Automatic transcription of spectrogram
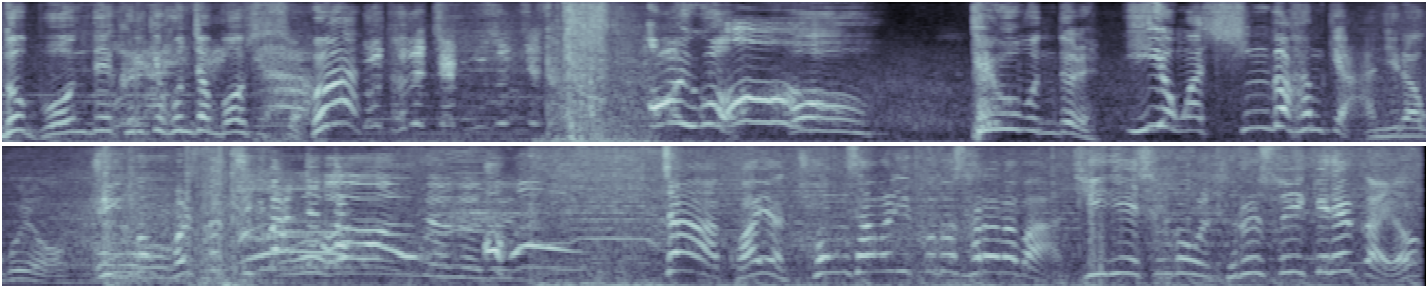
너 뭔데 그렇게 혼자 멋있어? 어? 너 도대체 무슨 짓을? 어이구. 어. 배우분들 이 영화 신과 함께 아니라고요. 주인공 벌써 죽이면 안 된다고. 과연 총상을 입고도 살아남아 GD의 신곡을 들을 수 있게 될까요?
